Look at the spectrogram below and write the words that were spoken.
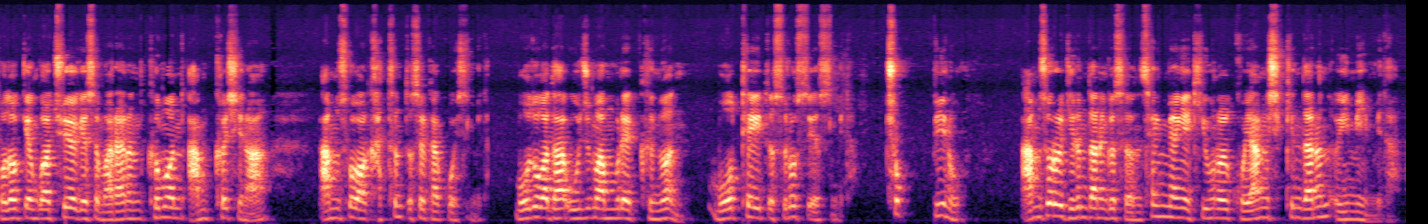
도덕경과 주역에서 말하는 금은 암컷이나 암소와 같은 뜻을 갖고 있습니다. 모두가 다 우주 만물의 근원, 모태의 뜻으로 쓰였습니다. 축, 비누, 암소를 기른다는 것은 생명의 기운을 고양시킨다는 의미입니다.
